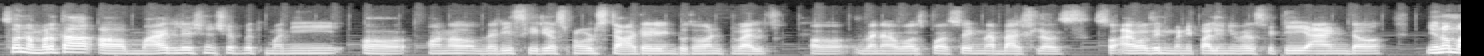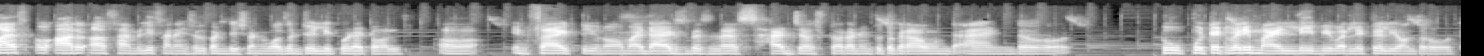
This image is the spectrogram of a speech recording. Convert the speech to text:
So, Namrata, uh, my relationship with money uh, on a very serious note started in 2012 uh, when I was pursuing my bachelor's. So, I was in Manipal University, and uh, you know, my our, our family financial condition wasn't really good at all. Uh, in fact, you know, my dad's business had just run into the ground, and uh, to put it very mildly, we were literally on the road.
